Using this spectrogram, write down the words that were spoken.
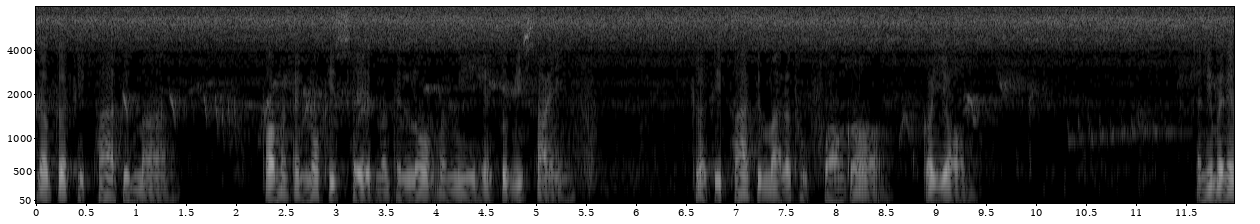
แล้วเกิดผิดพลาดขึ้นมาเพราะมันเป็นโรคพิเศษ มันเป็นโรคมันมีเหตุสุดวิสัย เกิดผิดพลาดขึ้นมาแล้วถูกฟ้องก็ก็ยอม อันนี้ไม่ได้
